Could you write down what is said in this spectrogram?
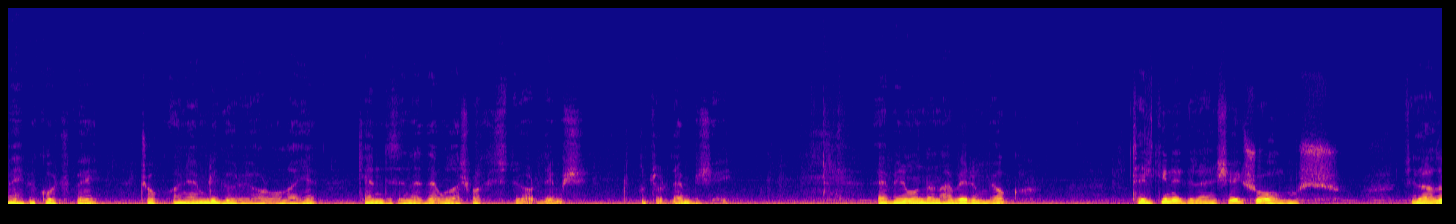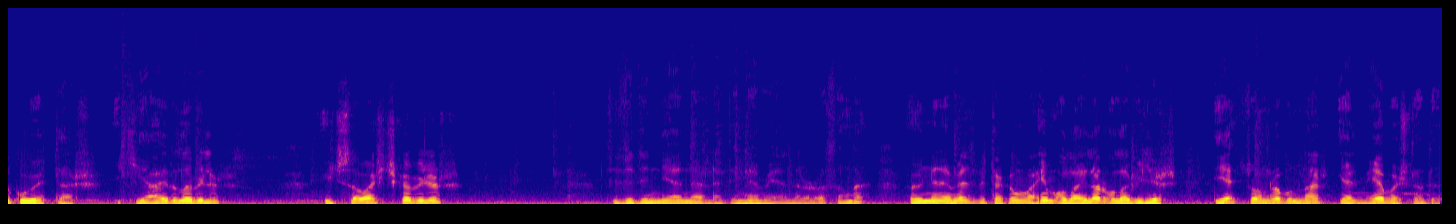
Vehbi Koç Bey çok önemli görüyor olayı kendisine de ulaşmak istiyor demiş. Bu türden bir şey. E, benim ondan haberim yok. Telkin edilen şey şu olmuş. Silahlı kuvvetler ikiye ayrılabilir. İç savaş çıkabilir sizi dinleyenlerle dinlemeyenler arasında önlenemez bir takım vahim olaylar olabilir diye sonra bunlar gelmeye başladı.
